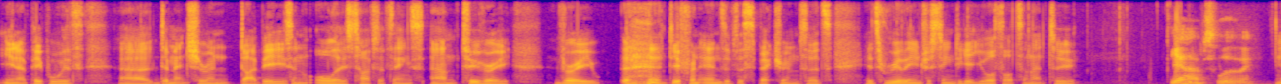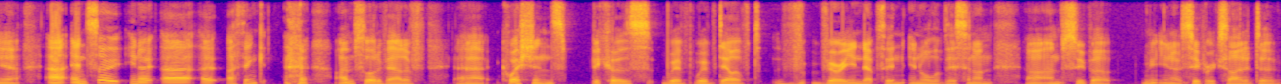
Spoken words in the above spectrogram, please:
you know, people with uh, dementia and diabetes and all those types of things. Um, two very, very different ends of the spectrum. So it's it's really interesting to get your thoughts on that too. Yeah, absolutely. Yeah, uh, and so you know, uh, I, I think I'm sort of out of uh, questions because we've we've delved v- very in depth in, in all of this, and I'm uh, I'm super you know super excited to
